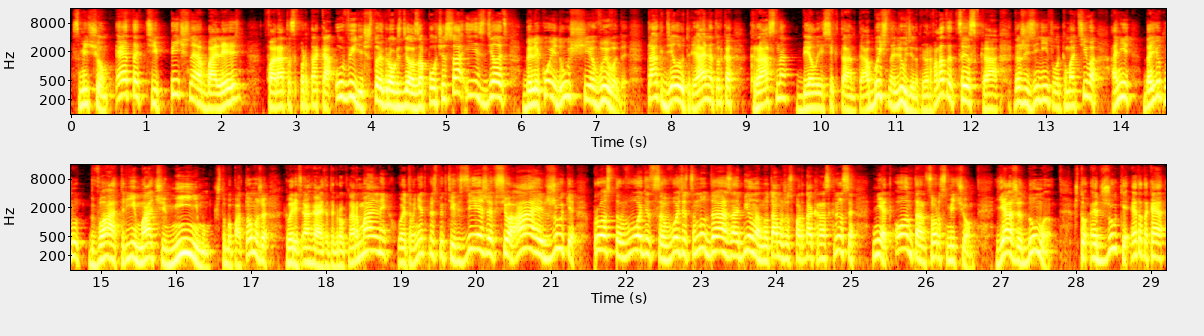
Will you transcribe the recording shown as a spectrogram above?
с мячом. Это типичная болезнь фаната Спартака. Увидеть, что игрок сделал за полчаса и сделать далеко идущие выводы. Так делают реально только красно-белые сектанты. Обычно люди, например, фанаты ЦСКА, даже Зенит, Локомотива, они дают ну 2-3 матча минимум, чтобы потом уже говорить, ага, этот игрок нормальный, у этого нет перспектив. Здесь же все, а, и Джуки просто вводится, вводится, ну да, забил нам, но там уже Спартак раскрылся. Нет, он танцор с мячом. Я же думаю, что Эджуки это такая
